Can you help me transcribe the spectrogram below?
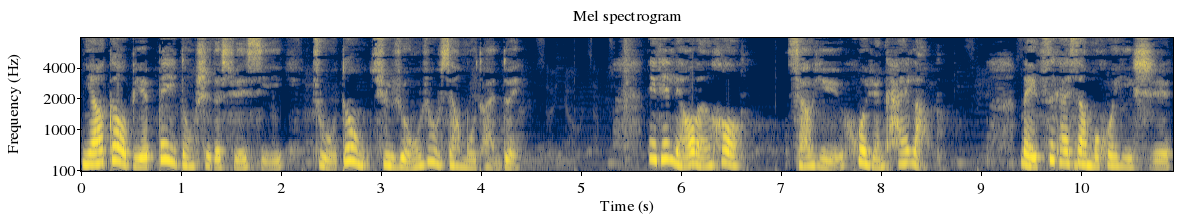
你要告别被动式的学习，主动去融入项目团队。那天聊完后，小雨豁然开朗，每次开项目会议时，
